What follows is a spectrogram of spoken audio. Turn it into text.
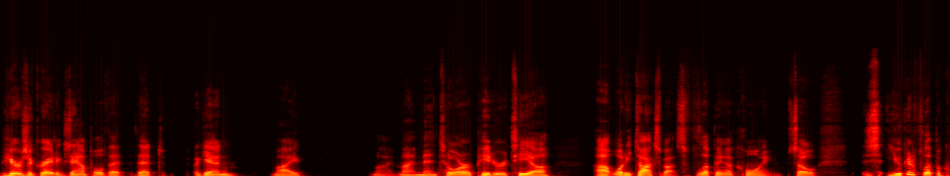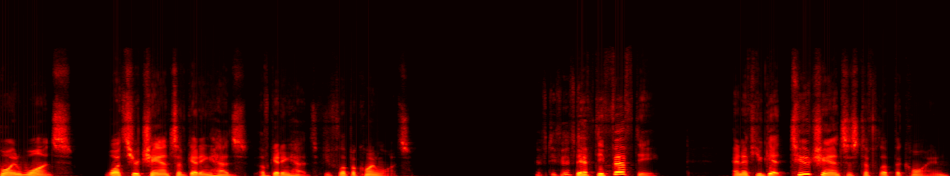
here's a great example that that again, my my my mentor Peter Attia, uh, what he talks about is flipping a coin. So you can flip a coin once. What's your chance of getting heads of getting heads if you flip a coin once? 50 50. 50 50. And if you get two chances to flip the coin,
